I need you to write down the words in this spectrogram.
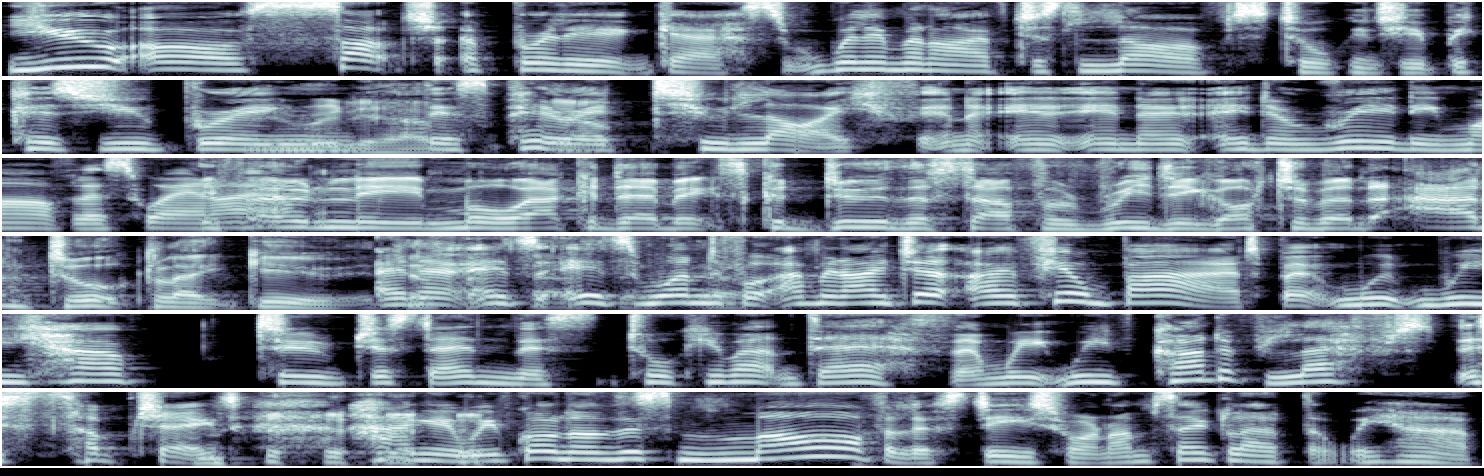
you are such a brilliant guest. William and I have just loved talking to you because you bring really this period yeah. to life in, in, in, a, in a really marvelous way. If I, only more academics could do the stuff of reading Ottoman and talk like you. I know it's it's wonderful. I mean, I just, I feel bad, but we, we have to just end this talking about death. And we, we've kind of left this subject hanging. We've gone on this marvelous detour, and I'm so glad that we have.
